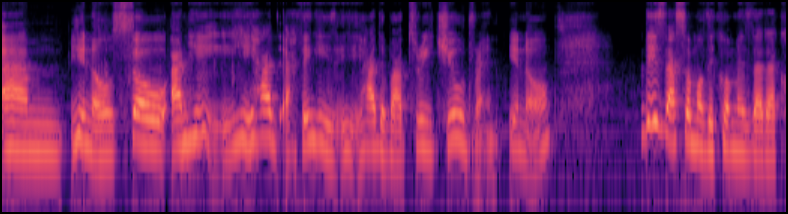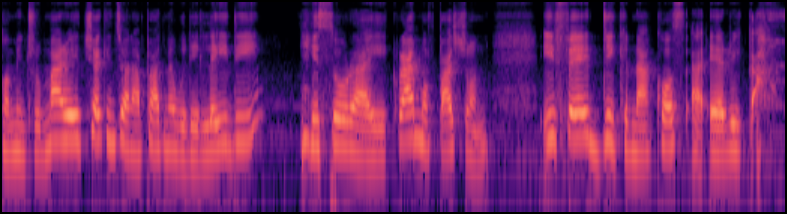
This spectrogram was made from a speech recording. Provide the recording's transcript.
Um, you know, so and he he had I think he, he had about three children. You know, these are some of the comments that are coming through. Married, check into an apartment with a lady. A crime of passion. Ife Dick Nakos Erika.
